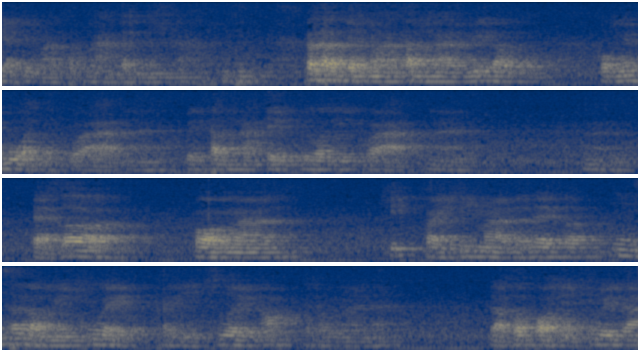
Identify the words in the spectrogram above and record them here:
อยากจะมาทำงานแบบนี้นะถ้าเราจะมาทำงานนี่เราคงไม่บวชดีกว่าไปทำงานเต็มตัวดีกว่าแต่ก็ พอมาคิดไปที่มาตอนแรกก็ถ้าเราไม่ช่วยใครช่วยเนาะจะทำไงนนะเราก็พอจะช่วยได้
